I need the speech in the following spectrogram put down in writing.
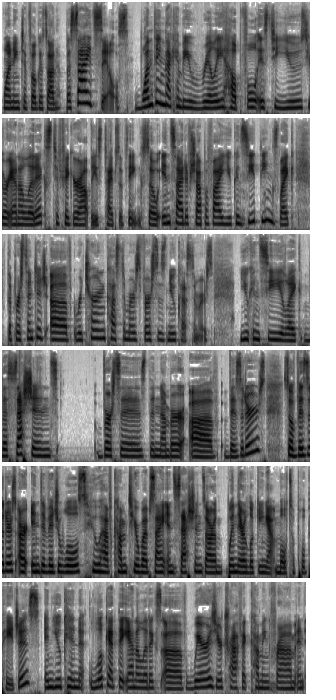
wanting to focus on besides sales. One thing that can be really helpful is to use your analytics to figure out these types of things. So, inside of Shopify, you can see things like the percentage of return customers versus new customers. You can see like the sessions versus the number of visitors. So, visitors are individuals who have come to your website, and sessions are when they're looking at multiple pages. And you can look at the analytics of where is your traffic coming from and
